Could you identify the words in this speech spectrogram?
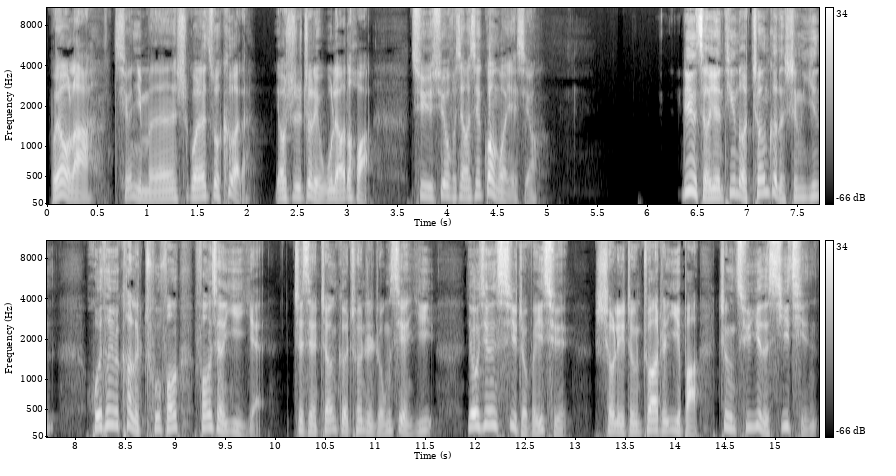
不用了，请你们是过来做客的。要是这里无聊的话，去薛府巷先逛逛也行。”令小燕听到张克的声音，回头又看了厨房方向一眼，只见张克穿着绒线衣，腰间系着围裙，手里正抓着一把正曲意的西琴，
